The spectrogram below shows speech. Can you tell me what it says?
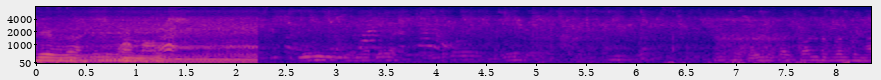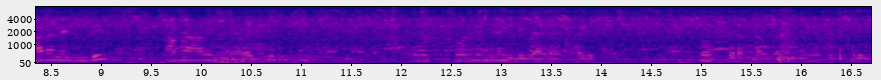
Devraj farm house shoulder boulder મારે લઈ દીધી આપણે આવીને હવે गोल्डन नहीं दी जा रहा है खाली शॉप पे रखा हुआ है मैंने कुछ खरीद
